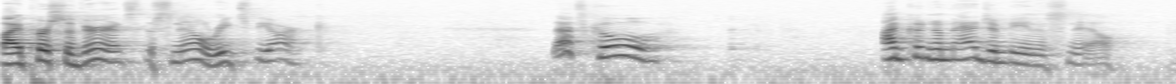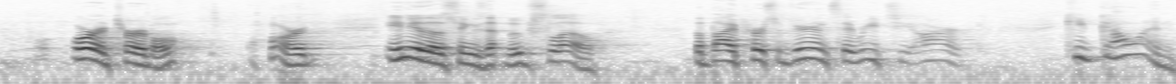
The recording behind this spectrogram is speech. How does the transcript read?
by perseverance, the snail reached the ark. That's cool. I couldn't imagine being a snail or a turtle or any of those things that move slow. But by perseverance, they reach the ark. Keep going.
